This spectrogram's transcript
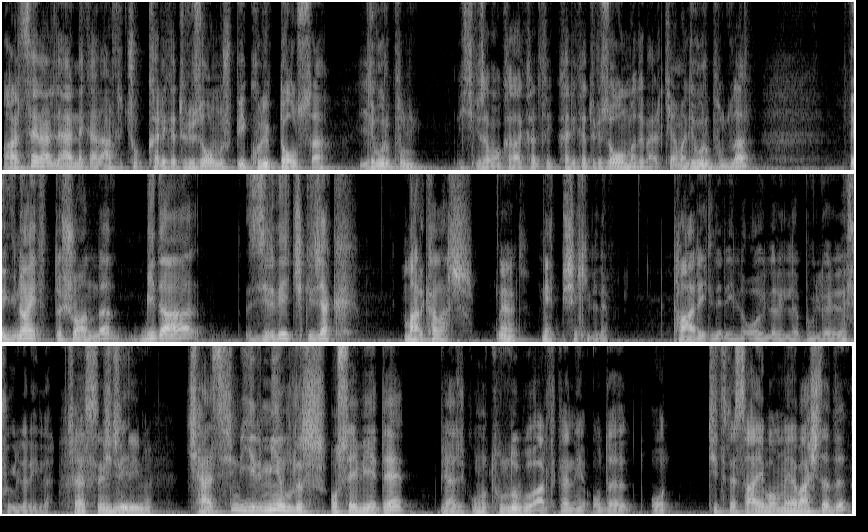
Arsenal'de her ne kadar artık çok karikatürize olmuş bir kulüp de olsa Liverpool hiçbir zaman o kadar kar- karikatürize olmadı belki ama Liverpool'la ve United'da şu anda bir daha zirveye çıkacak markalar Evet. net bir şekilde. Tarihleriyle, oylarıyla, buylarıyla, şuylarıyla. Chelsea'nin için değil mi? Chelsea şimdi 20 yıldır o seviyede. Birazcık unutuldu bu artık hani o da o titre sahip olmaya başladı.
